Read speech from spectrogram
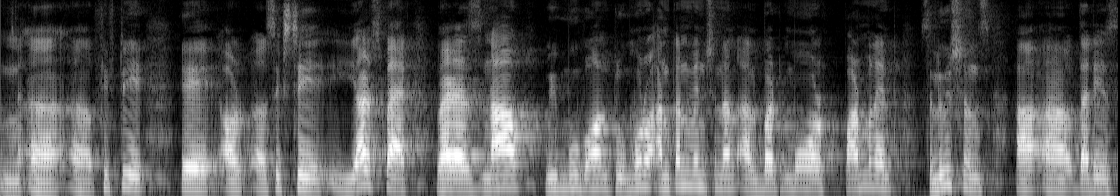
mm, uh, uh, 50 uh, or 60 years back, whereas now we move on to more unconventional but more permanent solutions that is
